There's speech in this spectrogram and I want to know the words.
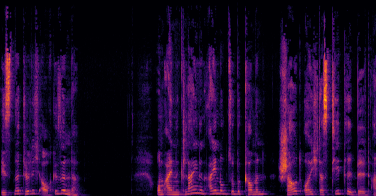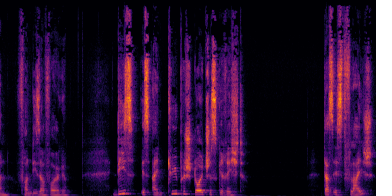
ist natürlich auch gesünder. Um einen kleinen Eindruck zu bekommen, schaut euch das Titelbild an von dieser Folge. Dies ist ein typisch deutsches Gericht das ist Fleisch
